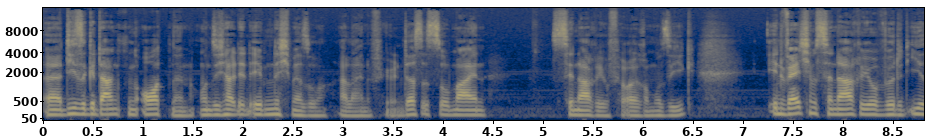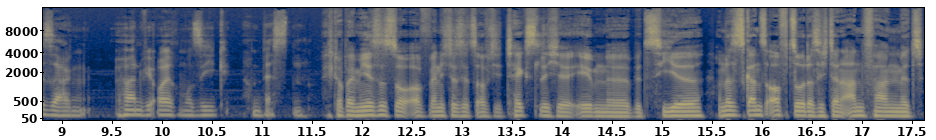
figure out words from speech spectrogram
äh, diese Gedanken ordnen und sich halt eben nicht mehr so alleine fühlen. Das ist so mein Szenario für eure Musik. In welchem Szenario würdet ihr sagen, hören wir eure Musik am besten? Ich glaube, bei mir ist es so, wenn ich das jetzt auf die textliche Ebene beziehe, und das ist ganz oft so, dass ich dann anfange mit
